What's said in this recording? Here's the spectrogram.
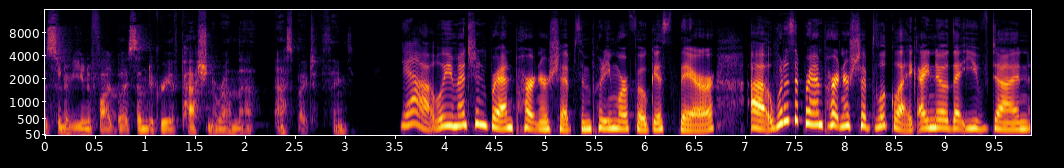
sort of unified by some degree of passion around that aspect of things. Yeah. Well, you mentioned brand partnerships and putting more focus there. Uh, what does a brand partnership look like? I know that you've done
